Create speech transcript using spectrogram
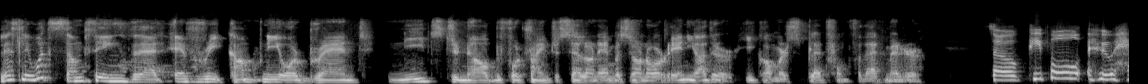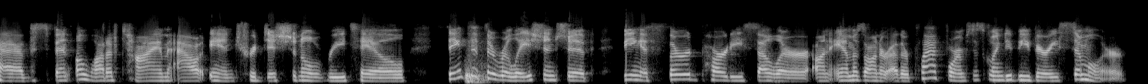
Lesley, what's something that every company or brand needs to know before trying to sell on Amazon or any other e commerce platform for that matter? So, people who have spent a lot of time out in traditional retail think that the relationship being a third party seller on Amazon or other platforms is going to be very similar.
